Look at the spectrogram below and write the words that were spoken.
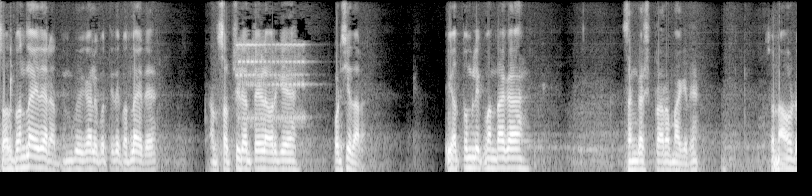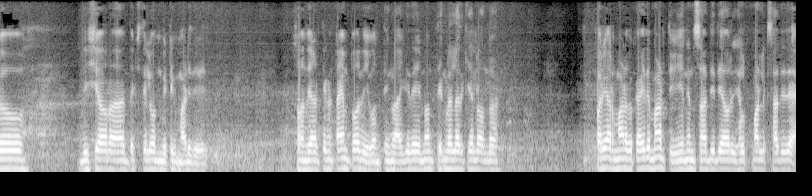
ಸೊ ಅದು ಗೊಂದಲ ಇದೆ ಅದು ನಿಮಗೂ ಈಗಾಗಲೇ ಗೊತ್ತಿದೆ ಗೊಂದಲ ಇದೆ ಅದು ಸಬ್ಸಿಡಿ ಅಂತ ಹೇಳಿ ಅವ್ರಿಗೆ ಕೊಡಿಸಿದ್ದಾರೆ ಈಗ ತುಂಬಲಿಕ್ಕೆ ಬಂದಾಗ ಸಂಘರ್ಷ ಪ್ರಾರಂಭ ಆಗಿದೆ ಸೊ ನಾವು ಡಿ ಸಿ ಅವರ ಅಧ್ಯಕ್ಷತೆಯಲ್ಲಿ ಒಂದು ಮೀಟಿಂಗ್ ಮಾಡಿದ್ದೀವಿ ಸೊ ಒಂದು ಎರಡು ತಿಂಗಳು ಟೈಮ್ ತೊಗೊಂಡು ಒಂದು ತಿಂಗಳಾಗಿದೆ ಇನ್ನೊಂದು ತಿಂಗಳಲ್ಲಿ ಅದಕ್ಕೆ ಏನೋ ಒಂದು ಪರಿಹಾರ ಮಾಡಬೇಕಾಗಿದೆ ಮಾಡ್ತೀವಿ ಏನೇನು ಸಾಧ್ಯ ಇದೆ ಅವ್ರಿಗೆ ಹೆಲ್ಪ್ ಮಾಡ್ಲಿಕ್ಕೆ ಸಾಧ್ಯ ಇದೆ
